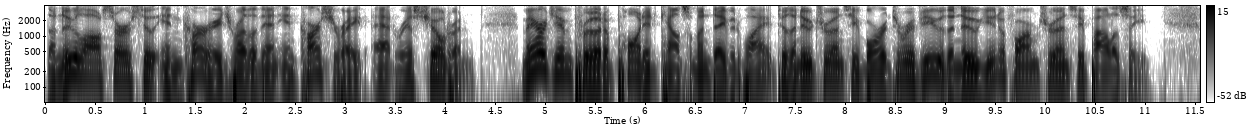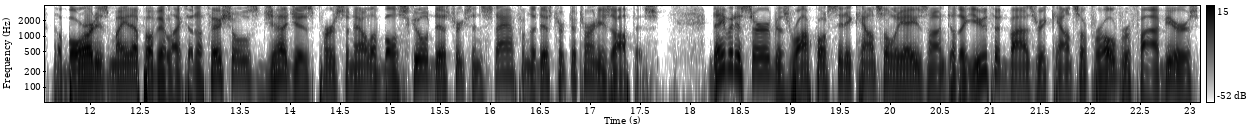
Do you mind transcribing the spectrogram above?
the new law serves to encourage rather than incarcerate at risk children. Mayor Jim Pruitt appointed Councilman David White to the new truancy board to review the new uniform truancy policy. The board is made up of elected officials, judges, personnel of both school districts, and staff from the district attorney's office. David has served as Rockwall City Council liaison to the Youth Advisory Council for over five years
